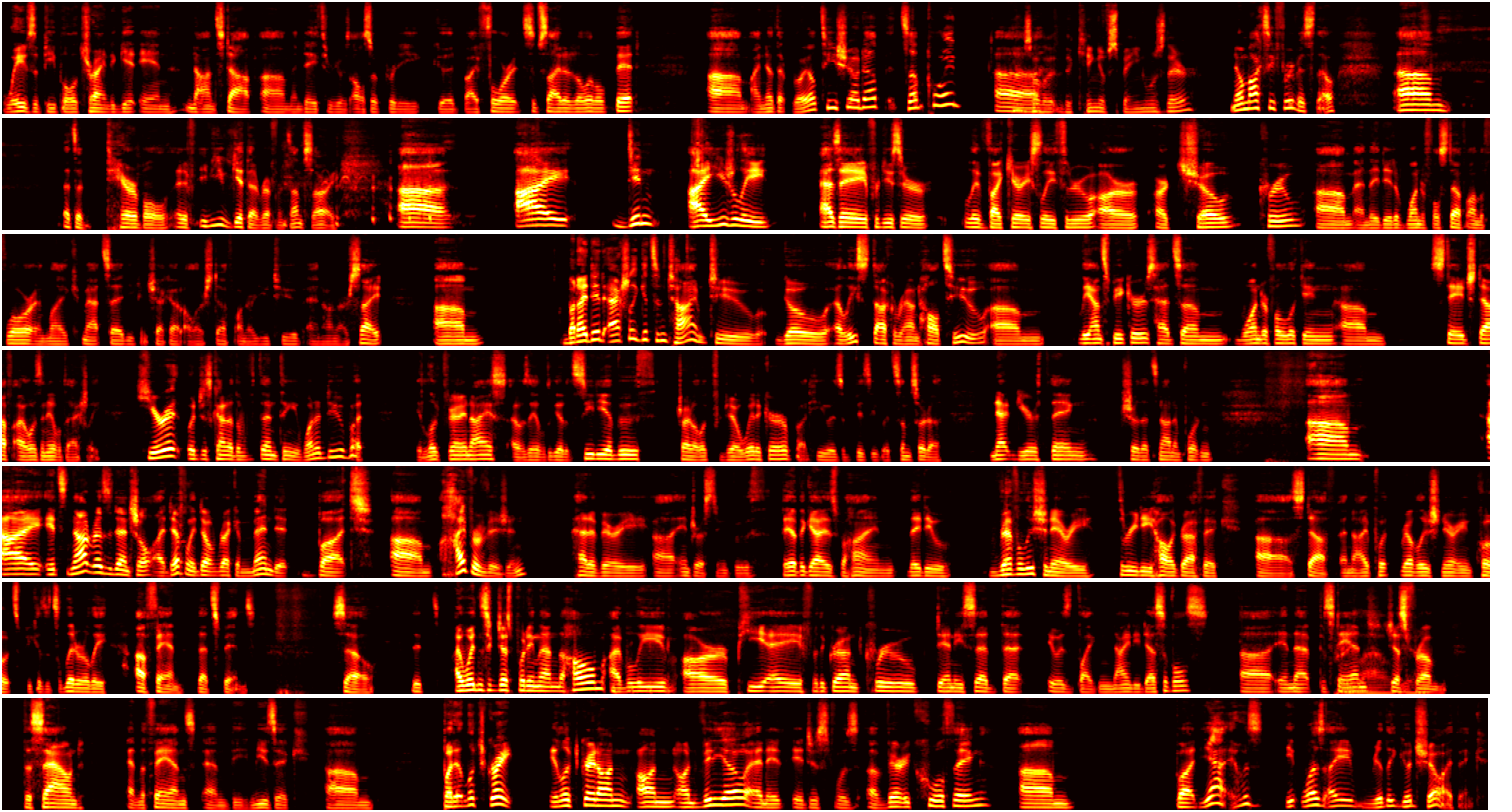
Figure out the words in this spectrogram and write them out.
waves of people trying to get in nonstop. Um, and day three was also pretty good. By four, it subsided a little bit. Um, I know that royalty showed up at some point. I Uh, saw the, the King of Spain was there. no Moxy Früvous though. Um, that's a terrible. If if you get that reference, I'm sorry. Uh, I didn't. I usually, as a producer, live vicariously through our our show crew, um, and they did a wonderful stuff on the floor. And like Matt said, you can check out all our stuff on our YouTube and on our site. Um, but I did actually get some time to go at least stalk around Hall Two. Um, Leon Speakers had some wonderful looking um, stage stuff. I wasn't able to actually hear it, which is kind of the thin thing you want to do, but it looked very nice. I was able to go to the CEDIA booth, try to look for Joe Whitaker, but he was busy with some sort of Netgear thing. I'm sure that's not important. Um, I it's not residential. I definitely don't recommend it, but um, Hypervision had a very uh, interesting booth. They're the guys behind. They do revolutionary 3D holographic uh, stuff, and I put revolutionary in quotes because it's literally a fan that spins. So it, I wouldn't suggest putting that in the home. I believe our PA for the ground crew, Danny said that it was like 90 decibels uh, in that They're stand loud, just yeah. from the sound and the fans and the music. Um, but it looked great. It looked great on on on video, and it it just was a very cool thing. Um, but yeah, it was it was a really good show. I think.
